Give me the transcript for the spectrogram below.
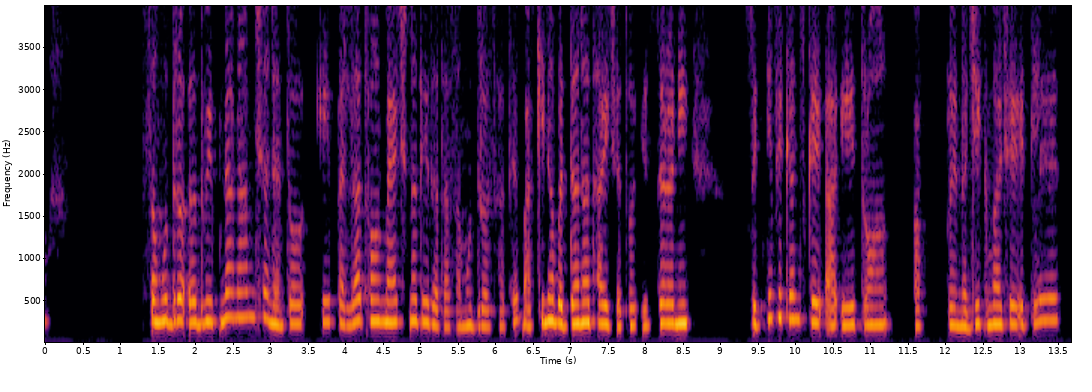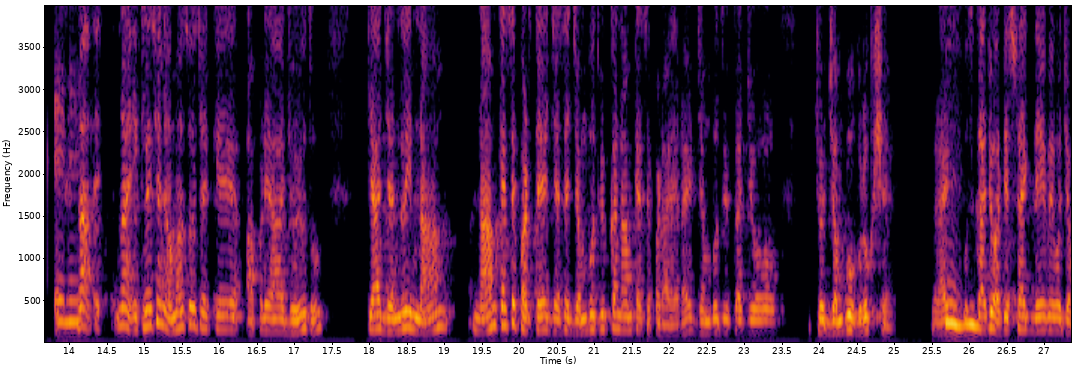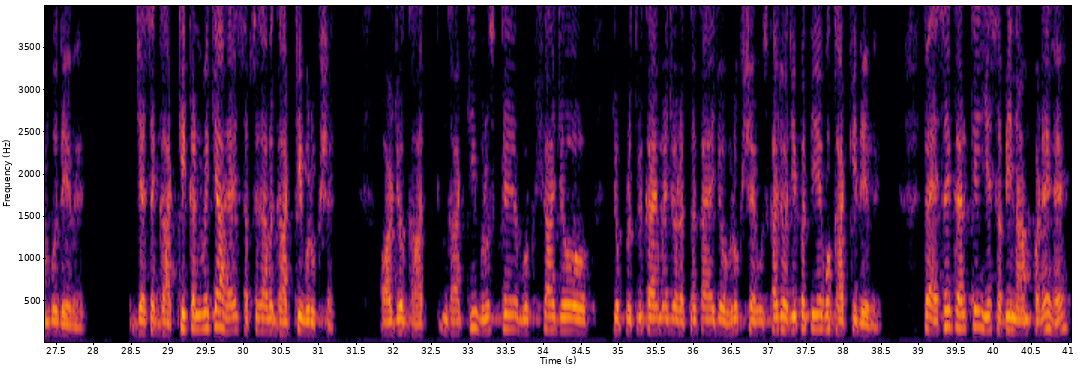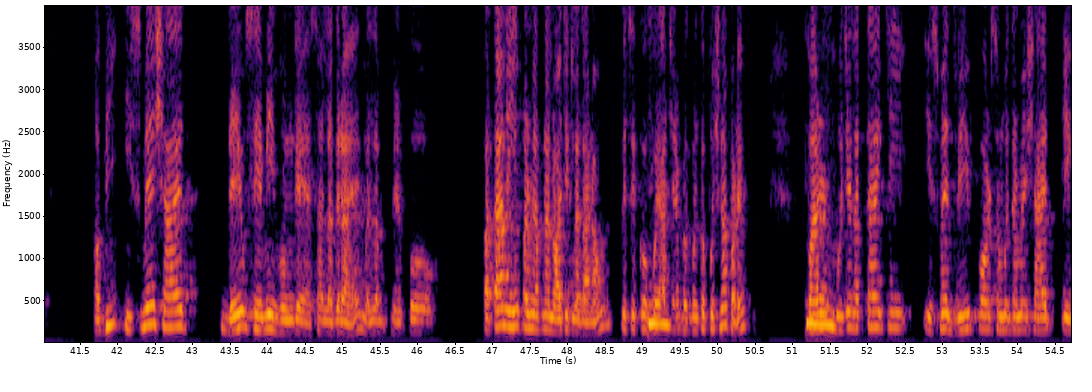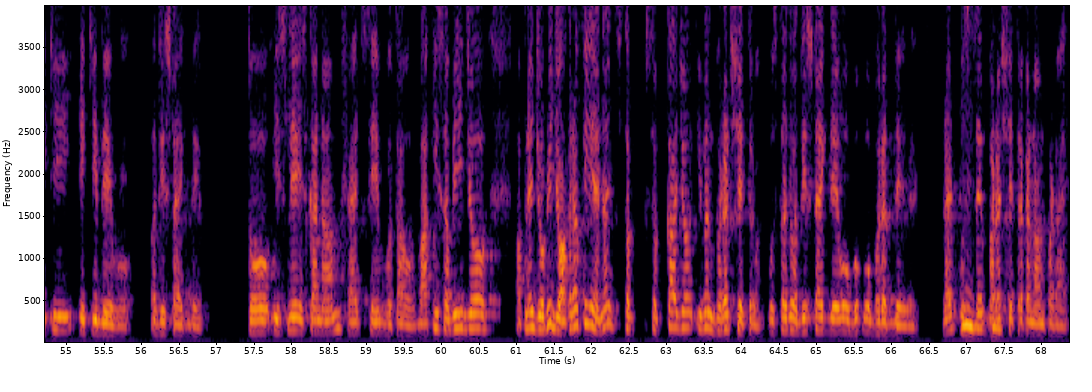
સમુદ્ર દ્વીપના નામ છે ને તો એ પહેલા ત્રણ મેચ નથી થતા સમુદ્ર સાથે બાકીના બધાના થાય છે તો ઇઝ ધેર એની સિગ્નિફિકન્સ કે આ એ ત્રણ આપણે નજીકમાં છે એટલે એને ના ના એટલે છે ને આમાં શું છે કે આપણે આ જોયું હતું કે આ જનરલી નામ नाम कैसे पढ़ते हैं जैसे जम्बू द्वीप का नाम कैसे पढ़ा है राइट जम्बू द्वीप का जो जो जम्बू वृक्ष है राइट हम्म, हम्म। उसका जो अधिष्ठायक देव है वो जम्बू देव है। जैसे घाटकी कंड में क्या है? सबसे ज़्यादा घाटकी वृक्ष है। और जो घाट घाट की वृक्ष के वृक्ष का जो जो पृथ्वीकाय में जो रत्नकाय जो वृक्ष है उसका जो अधिपति है वो घाटकी देव है। तो ऐसे करके ये सभी नाम पड़े हैं। अभी इसमें शायद देव सेमी होंगे ऐसा लग रहा है। मतलब मेरे को पता नहीं पर मैं अपना लॉजिक लगा रहा हूँ। किसी को कोई हम्म। आचार्य भगवान को पूछना पड़े। पर हम्म। मुझे लगता है कि इसमें द्वीप और समुद्र में शायद एक ही एक ही देव हो अधिष्ठायक देव तो इसलिए इसका नाम शायद सेम होता हो बाकी सभी जो अपने जो भी जोग्राफी है ना सब सबका जो इवन भरत क्षेत्र उसका जो अधिष्ठायक देव हो वो भरत देव है राइट हम्म, उससे भरत क्षेत्र का नाम पड़ा है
